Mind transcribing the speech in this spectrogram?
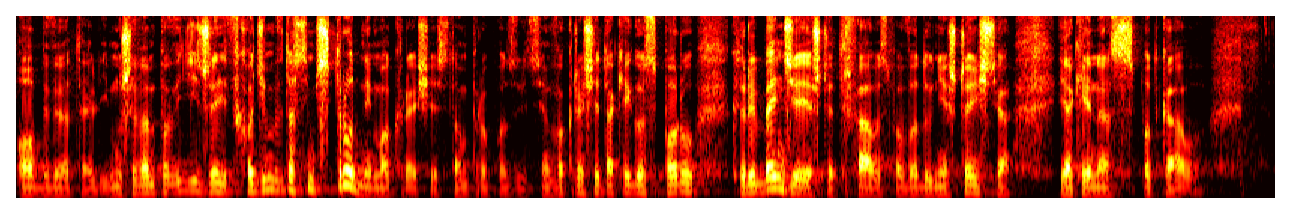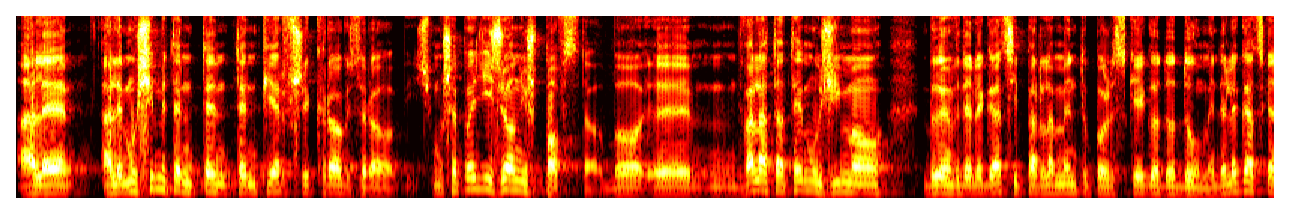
obywateli. Muszę wam powiedzieć, że wchodzimy w dosyć trudnym okresie z tą propozycją, w okresie takiego sporu, który będzie jeszcze trwał z powodu nieszczęścia, jakie nas spotkało. Ale, ale musimy ten, ten, ten pierwszy krok zrobić. Muszę powiedzieć, że on już powstał, bo y, dwa lata temu zimą byłem w delegacji Parlamentu Polskiego do Dumy. Delegacja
